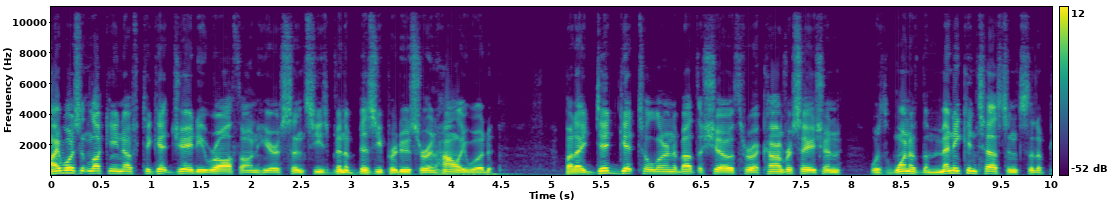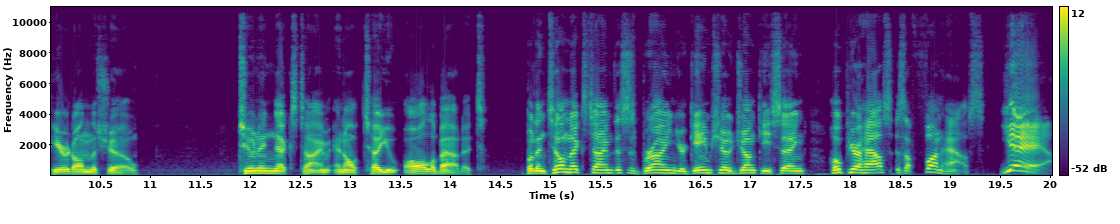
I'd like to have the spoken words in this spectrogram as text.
I wasn't lucky enough to get JD Roth on here since he's been a busy producer in Hollywood, but I did get to learn about the show through a conversation with one of the many contestants that appeared on the show. Tune in next time and I'll tell you all about it. But until next time, this is Brian, your game show junkie, saying, Hope your house is a fun house. Yeah!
